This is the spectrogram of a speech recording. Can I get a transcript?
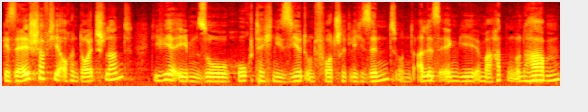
Gesellschaft hier auch in Deutschland, die wir eben so hochtechnisiert und fortschrittlich sind und alles irgendwie immer hatten und haben.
